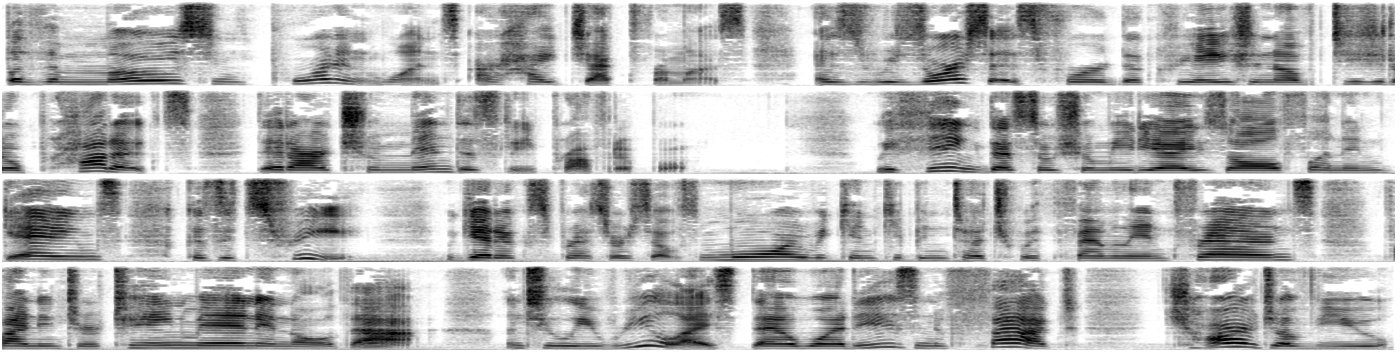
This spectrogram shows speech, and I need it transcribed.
but the most important ones are hijacked from us as resources for the creation of digital products that are tremendously profitable. We think that social media is all fun and games because it's free. We get to express ourselves more, we can keep in touch with family and friends, find entertainment, and all that. Until you realize that what is in fact charge of you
